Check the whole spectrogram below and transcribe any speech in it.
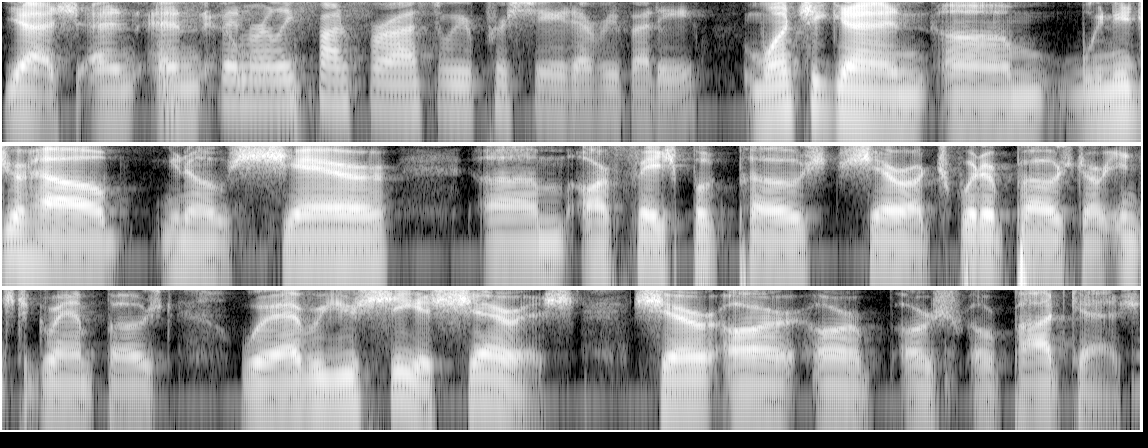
Yes, and and it's been really fun for us. We appreciate everybody. Once again, um, we need your help. You know, share um, our Facebook post, share our Twitter post, our Instagram post, wherever you see us, share us. Share our our our, our podcast.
